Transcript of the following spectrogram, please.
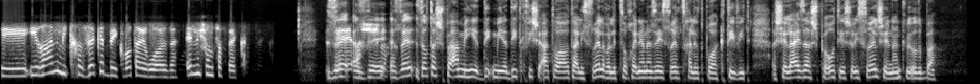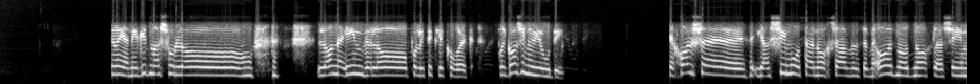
כי איראן מתחזקת בעקבות האירוע הזה, אין לי שום ספק. זה, אה, אז, אז זאת השפעה מיידית, מיידית כפי שאת רואה אותה על ישראל, אבל לצורך העניין הזה ישראל צריכה להיות פרואקטיבית. השאלה איזה השפעות יש על ישראל שאינן תלויות בה. תראי, אני אגיד משהו לא, לא נעים ולא פוליטיקלי קורקט. פריגוז'ין הוא יהודי. ככל שיאשימו אותנו עכשיו, זה מאוד מאוד נוח להאשים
